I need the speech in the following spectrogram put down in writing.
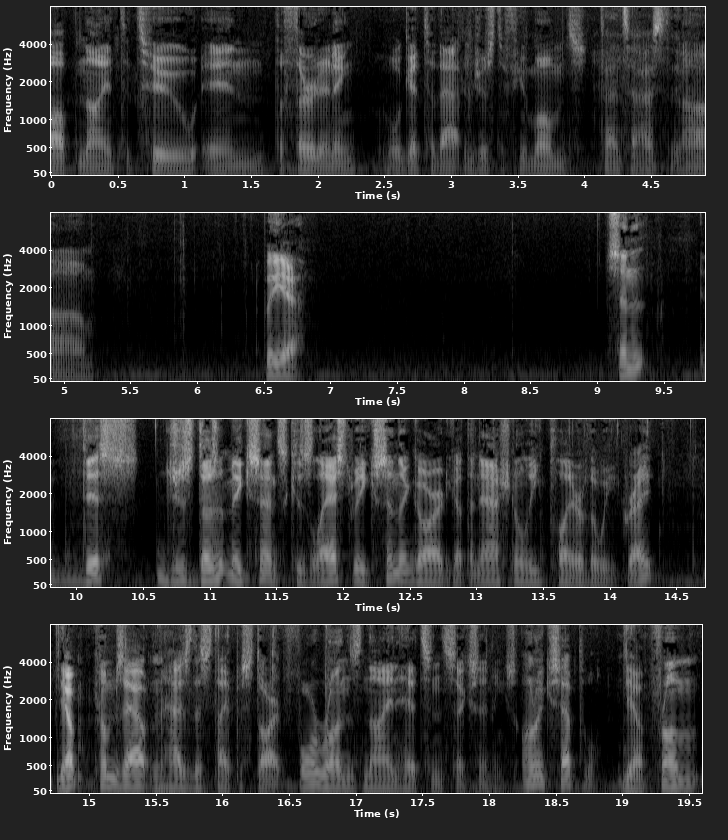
up nine to two in the third inning. We'll get to that in just a few moments. Fantastic. Um, but yeah, so this just doesn't make sense because last week Syndergaard got the National League Player of the Week, right? Yep. Comes out and has this type of start: four runs, nine hits in six innings. Unacceptable. Yep. From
